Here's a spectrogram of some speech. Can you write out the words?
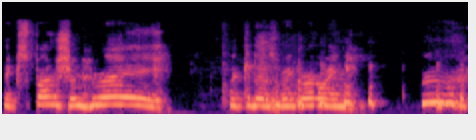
expansion, hooray! Look at us, we're growing.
